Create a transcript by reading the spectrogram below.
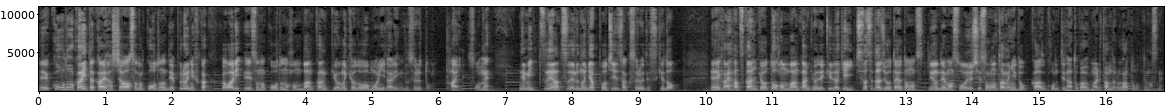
えー、コードを書いた開発者はそのコードのデプロイに深く関わりえ、そのコードの本番環境の挙動をモニタリングすると。はい、そうね。で、3つ目はツールのギャップを小さくするですけど、えー、開発環境と本番環境をできるだけ一致させた状態を保つっていうので、まあ、そういう思想のために Docker コンテナとか生まれたんだろうなと思ってますね。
